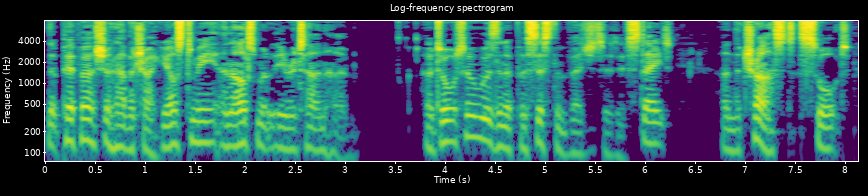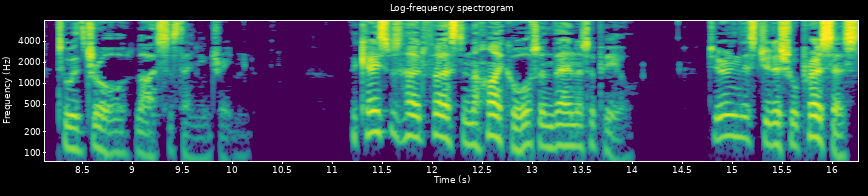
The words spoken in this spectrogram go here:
that Pippa should have a tracheostomy and ultimately return home. Her daughter was in a persistent vegetative state and the Trust sought to withdraw life sustaining treatment. The case was heard first in the High Court and then at appeal. During this judicial process,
